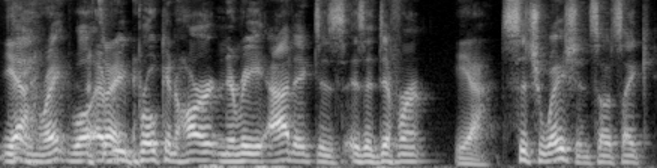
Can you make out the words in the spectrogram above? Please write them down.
Yeah, thing, right? Well, that's every right. broken heart and every addict is is a different Yeah, situation. So it's like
